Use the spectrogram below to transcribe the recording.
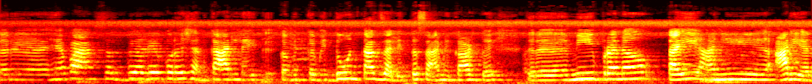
तर हे पहा सगळं डेकोरेशन काढलंय. कमीत कमी दोन तास झाले तसं आम्ही काढतोय. तर मी प्रणव ताई आणि आर्यन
